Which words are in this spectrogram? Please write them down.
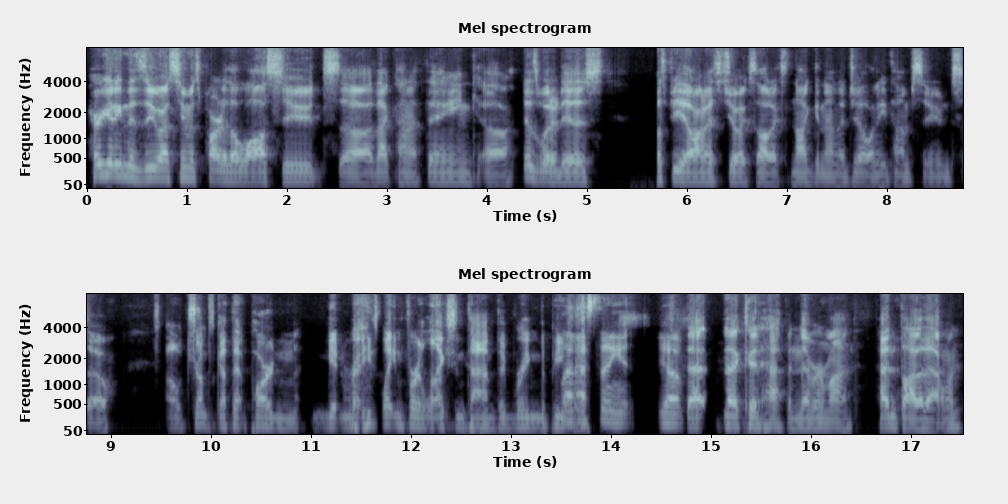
her getting the zoo, I assume it's part of the lawsuits, uh, that kind of thing. Uh, is what it is. Let's be honest. Joe Exotic's not getting out of jail anytime soon. So Oh, Trump's got that pardon getting ready. He's waiting for election time to bring the people. Last thing. Yep. that that could happen. Never mind. Hadn't thought of that one.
